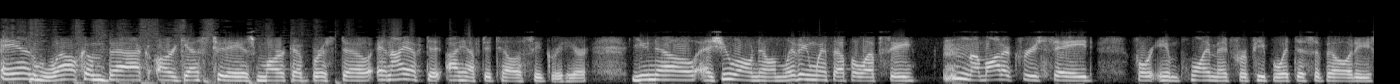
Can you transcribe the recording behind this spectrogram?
And welcome back. Our guest today is Marca Bristo, and I have to I have to tell a secret here. You know, as you all know, I'm living with epilepsy. I'm on a crusade for employment for people with disabilities,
